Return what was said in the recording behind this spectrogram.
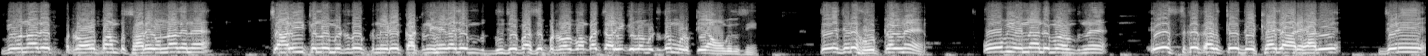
ਵੀ ਉਹਨਾਂ ਦੇ ਪੈਟਰੋਲ ਪੰਪ ਸਾਰੇ ਉਹਨਾਂ ਦੇ ਨੇ। 40 ਕਿਲੋਮੀਟਰ ਤੋਂ ਨੇੜੇ ਕੱਟ ਨਹੀਂ ਹੈਗਾ, ਜੇ ਦੂਜੇ ਪਾਸੇ ਪੈਟਰੋਲ ਪੰਪ ਆ 40 ਕਿਲੋਮੀਟਰ ਤੋਂ ਮੁੜ ਕੇ ਆਓਗੇ ਤੁਸੀਂ। ਤੇ ਜਿਹੜੇ ਹੋਟਲ ਨੇ, ਉਹ ਵੀ ਇਹਨਾਂ ਦੇ ਨੇ ਇਸ ਕਰਕੇ ਦੇਖਿਆ ਜਾ ਰਿਹਾ ਵੀ ਜਿਹੜੀ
